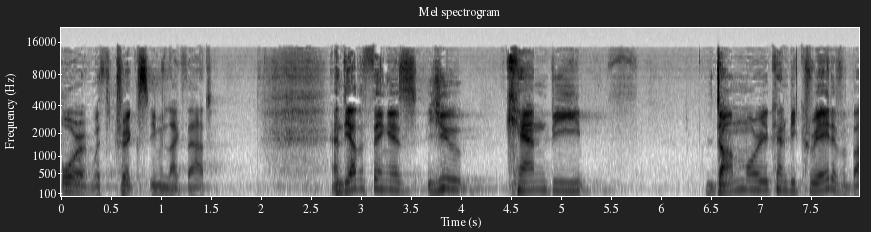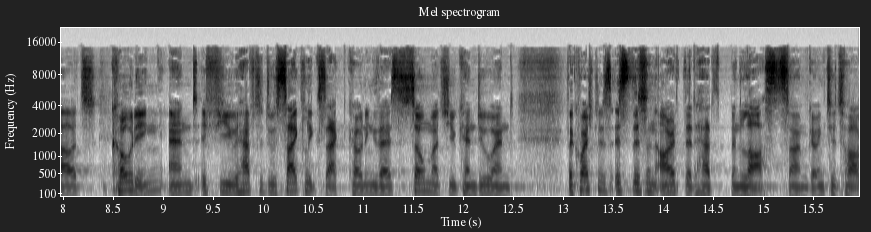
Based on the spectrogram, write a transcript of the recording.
Or with tricks, even like that. And the other thing is, you can be dumb or you can be creative about coding. And if you have to do cycle exact coding, there's so much you can do. And the question is, is this an art that has been lost? So I'm going to talk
